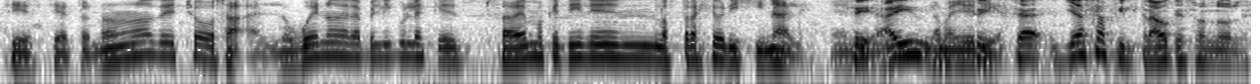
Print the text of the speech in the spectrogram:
Sí, es cierto. No, no, no, de hecho, o sea, lo bueno de la película es que sabemos que tienen los trajes originales. En Sí, hay, la mayoría. sí, se ha- ya se ha filtrado que eso no le,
